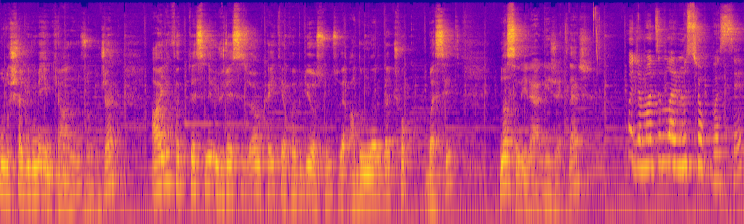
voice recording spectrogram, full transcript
buluşabilme imkanınız olacak. Aile fakültesine ücretsiz ön kayıt yapabiliyorsunuz ve adımları da çok basit. Nasıl ilerleyecekler? Hocam adımlarımız çok basit.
